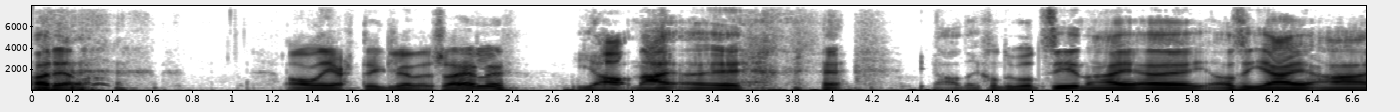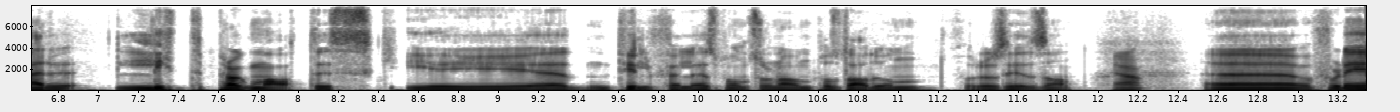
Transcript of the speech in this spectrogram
Arena. Alle hjerter gleder seg, eller? Ja, nei eh, Ja, det kan du godt si. Nei, eh, altså jeg er litt pragmatisk i eh, tilfelle sponsornavn på stadion, for å si det sånn. Ja. Eh, fordi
